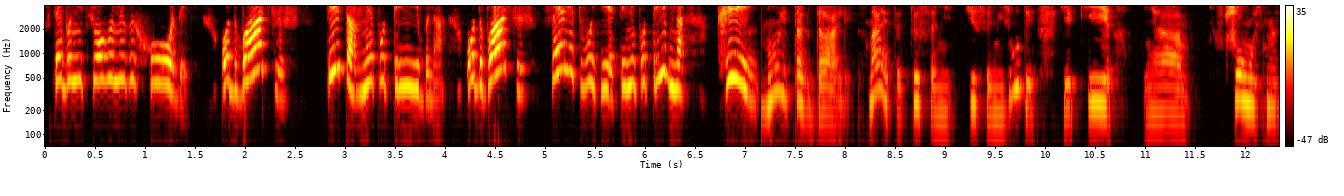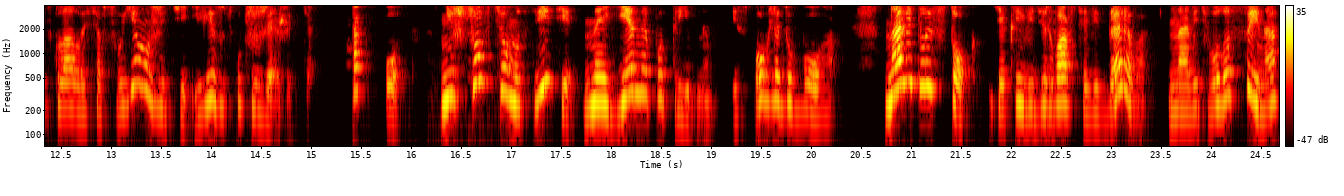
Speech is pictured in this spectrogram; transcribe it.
в тебе нічого не виходить. От бачиш, ти там не потрібна. От бачиш, це не твоє, ти не потрібна. Кинь. ну і так далі. Знаєте, ті самі, ті самі люди, які е, в чомусь не склалися в своєму житті і лізуть у чуже життя. Так от, ніщо в цьому світі не є непотрібним із погляду Бога. Навіть листок, який відірвався від дерева, навіть волосина,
